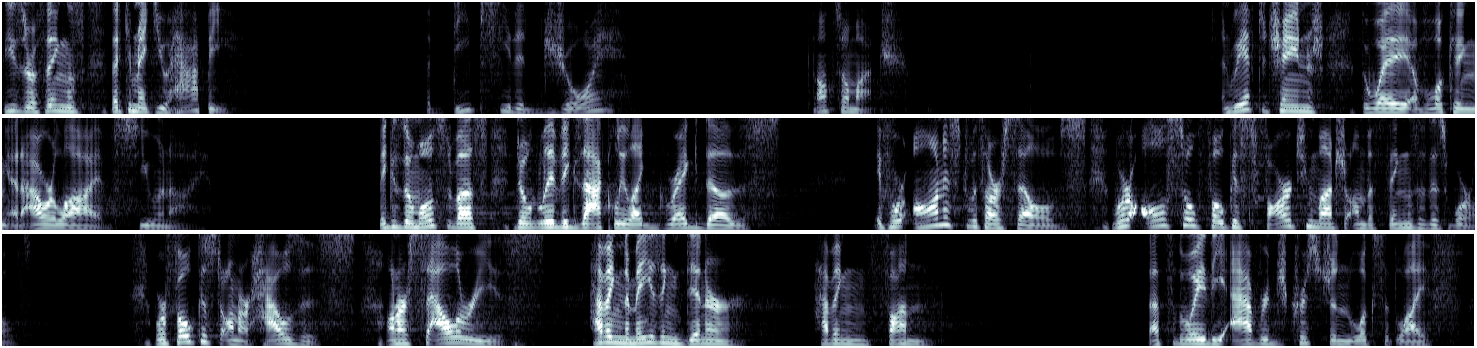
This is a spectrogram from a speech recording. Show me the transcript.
These are things that can make you happy. But deep seated joy, not so much. And we have to change the way of looking at our lives, you and I. Because though most of us don't live exactly like Greg does, if we're honest with ourselves, we're also focused far too much on the things of this world. We're focused on our houses, on our salaries, having an amazing dinner, having fun. That's the way the average Christian looks at life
